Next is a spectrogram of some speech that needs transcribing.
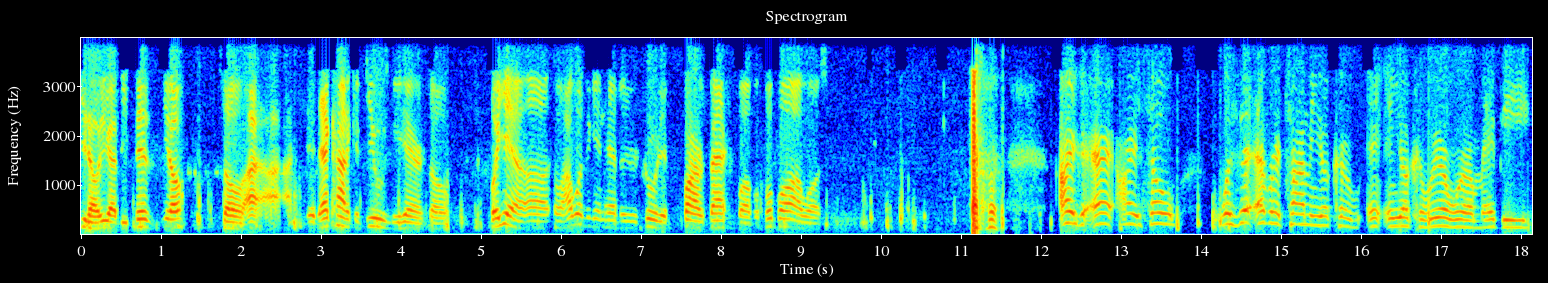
you know, you got to be phys, you know. So I, I, I that kind of confused me there. So, but yeah, uh, so I wasn't getting heavily recruited as far as basketball, but football I was. all right, all right. So, was there ever a time in your in your career where maybe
